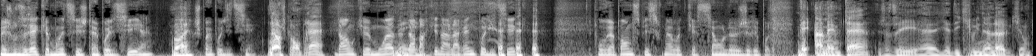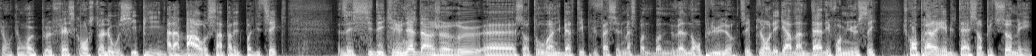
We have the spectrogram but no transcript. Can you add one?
Mais je vous dirais que moi, tu sais, j'étais un policier, hein. Ouais. Je suis pas un politicien. Non, je comprends. Donc, euh, moi, d'embarquer dans l'arène politique, pour répondre spécifiquement à votre question, là, j'irai pas là. Mais en même temps, je veux dire, euh, il y a des criminologues qui ont, qui ont, un peu fait ce constat-là aussi, puis mm. à la base, sans parler de politique, si des criminels dangereux euh, se retrouvent en liberté plus facilement, c'est pas une bonne nouvelle non plus. Là. plus on les garde en dedans, des fois mieux c'est. Je comprends la réhabilitation puis tout ça, mais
